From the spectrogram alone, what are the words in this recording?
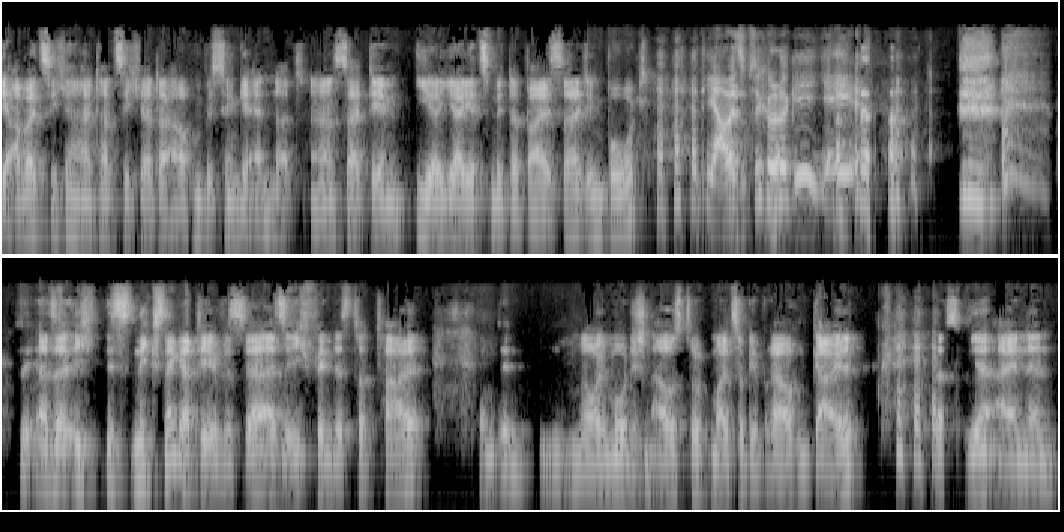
die Arbeitssicherheit hat sich ja da auch ein bisschen geändert. Ja, seitdem ihr ja jetzt mit dabei seid im Boot. die Arbeitspsychologie, yay! also ich ist nichts Negatives, ja. Also ich finde es total, um den neumodischen Ausdruck mal zu gebrauchen, geil, dass wir einen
